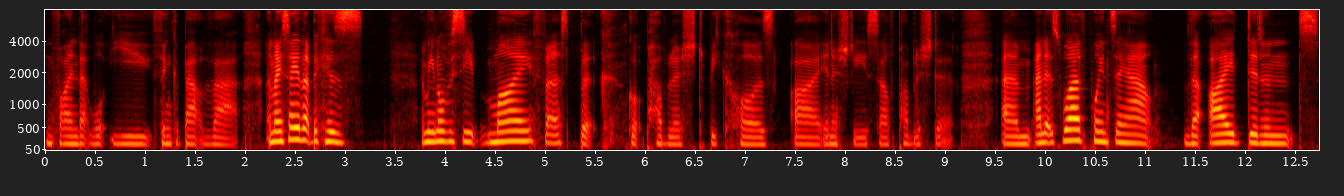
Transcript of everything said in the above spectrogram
and find out what you think about that. And I say that because I mean, obviously, my first book got published because I initially self published it. Um, and it's worth pointing out that I didn't,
